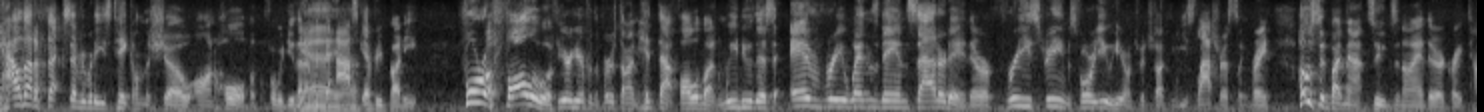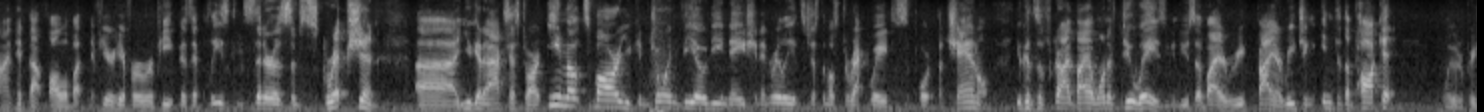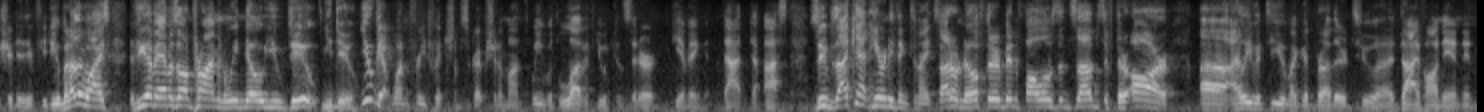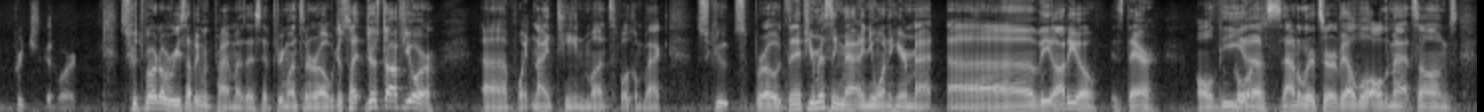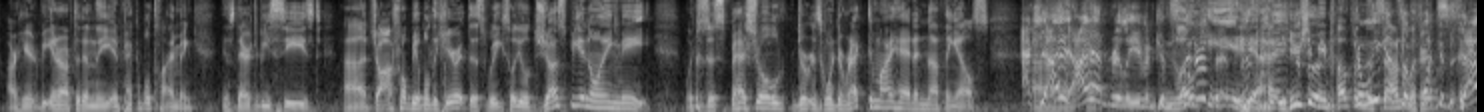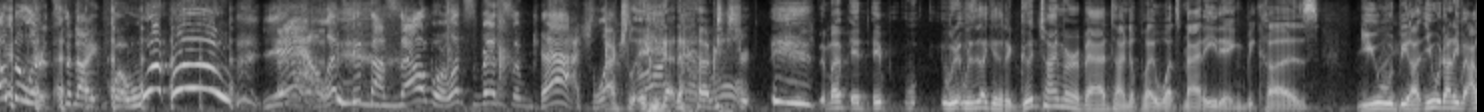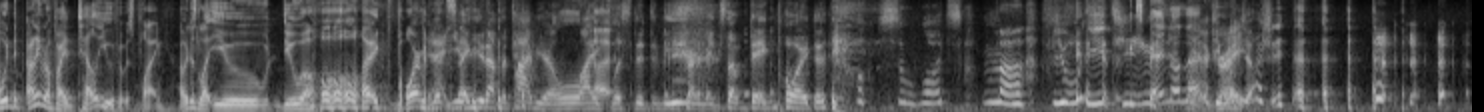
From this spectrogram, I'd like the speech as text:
how that affects everybody's take on the show on whole. But before we do that, I'd like to yeah. ask everybody for a follow. If you're here for the first time, hit that follow button. We do this every Wednesday and Saturday. There are free streams for you here on twitch.tv slash wrestling brain, hosted by Matt Zoobs and I. They're a great time. Hit that follow button. If you're here for a repeat visit, please consider a subscription. Uh, you get access to our emotes bar. You can join VOD Nation, and really, it's just the most direct way to support the channel. You can subscribe via one of two ways. You can do so via re- via reaching into the pocket. We would appreciate it if you do. But otherwise, if you have Amazon Prime, and we know you do, You do. you get one free Twitch subscription a month. We would love if you would consider giving that to us. Zoobs, I can't hear anything tonight, so I don't know if there have been follows and subs. If there are, uh, I leave it to you, my good brother, to uh, dive on in and preach the good word. Scoots Brodo resubbing with Prime, as I said, three months in a row, just like just off your uh, point, 19 months. Welcome back, Scoots Broads. And if you're missing Matt and you want to hear Matt, uh, the audio is there All the uh, sound alerts are available. All the Matt songs are here to be interrupted, and the impeccable timing is there to be seized. Uh, Josh won't be able to hear it this week, so you'll just be annoying me, which is a special. is going direct to my head and nothing else. Actually, uh, I, I hadn't really even considered low-key, this. this yeah, you should be pumping can the we sound get some alerts. fucking sound alerts tonight for woohoo? Yeah, let's hit that soundboard. Let's spend some cash. Let's Actually, yeah, no, I'm just, roll. it, might- it, it, it was like is it a good time or a bad time to play What's Matt Eating because you would be on you would not even I would I don't even know if I'd tell you if it was playing. I would just let you do a whole like four Yeah, minutes. you, would have the time of your life listening to me trying to make some big point. And, oh, so what's Matthew eating? expand on that Yeah, if you want, great. Josh.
